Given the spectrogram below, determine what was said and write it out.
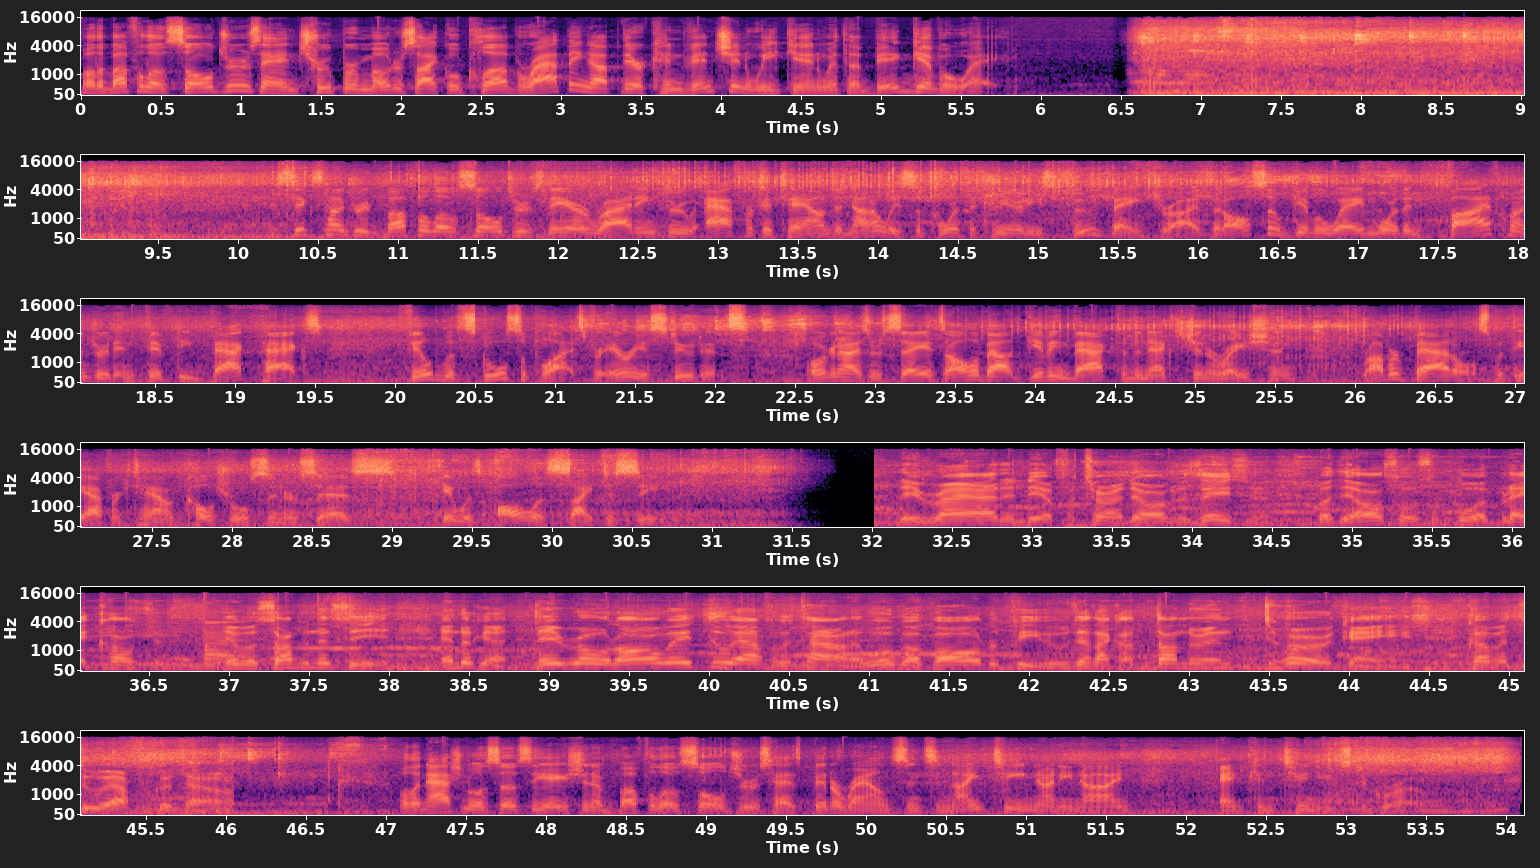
Well, the Buffalo Soldiers and Trooper Motorcycle Club wrapping up their convention weekend with a big giveaway. The 600 Buffalo soldiers there riding through Africatown to not only support the community's food bank drive, but also give away more than 550 backpacks filled with school supplies for area students. Organizers say it's all about giving back to the next generation. Robert Battles with the Africatown Cultural Center says it was all a sight to see. They ride in their fraternity organization, but they also support black culture. It was something to see. And look at they rode all the way through Africatown and woke up all the people. It was just like a thundering hurricane coming through Africatown. Well, the National Association of Buffalo Soldiers has been around since 1999 and continues to grow.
